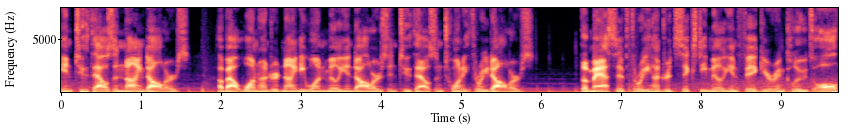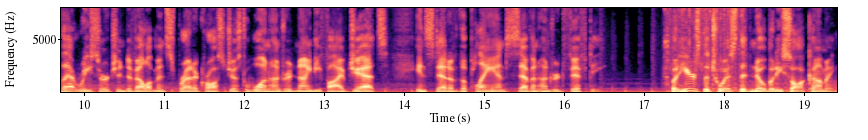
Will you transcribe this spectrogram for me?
in 2009 dollars, about $191 million in 2023 dollars. The massive 360 million figure includes all that research and development spread across just 195 jets instead of the planned 750. But here's the twist that nobody saw coming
